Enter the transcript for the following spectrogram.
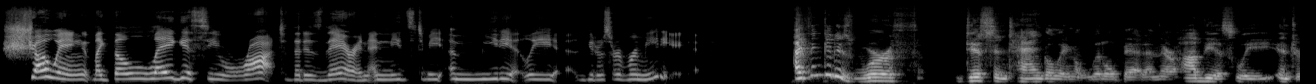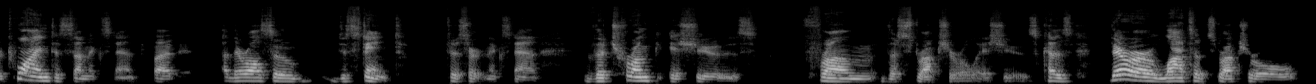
showing like the legacy rot that is there and, and needs to be immediately you know sort of remediated I think it is worth disentangling a little bit, and they're obviously intertwined to some extent, but uh, they're also distinct to a certain extent. The Trump issues from the structural issues, because there are lots of structural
